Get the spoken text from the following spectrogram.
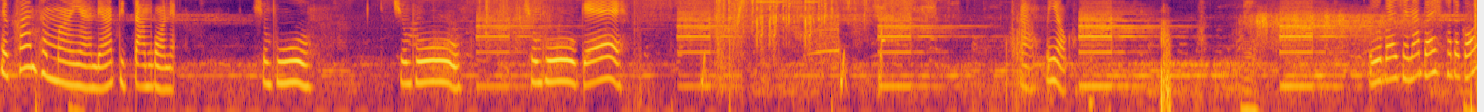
จะข้ามทำไมอะ เดี๋ยวติดตามก่อนเนี่ย ชมพู ชมพู ชมพูแกอ้าวไม่ออก ออไปชนะไปฆาตกร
